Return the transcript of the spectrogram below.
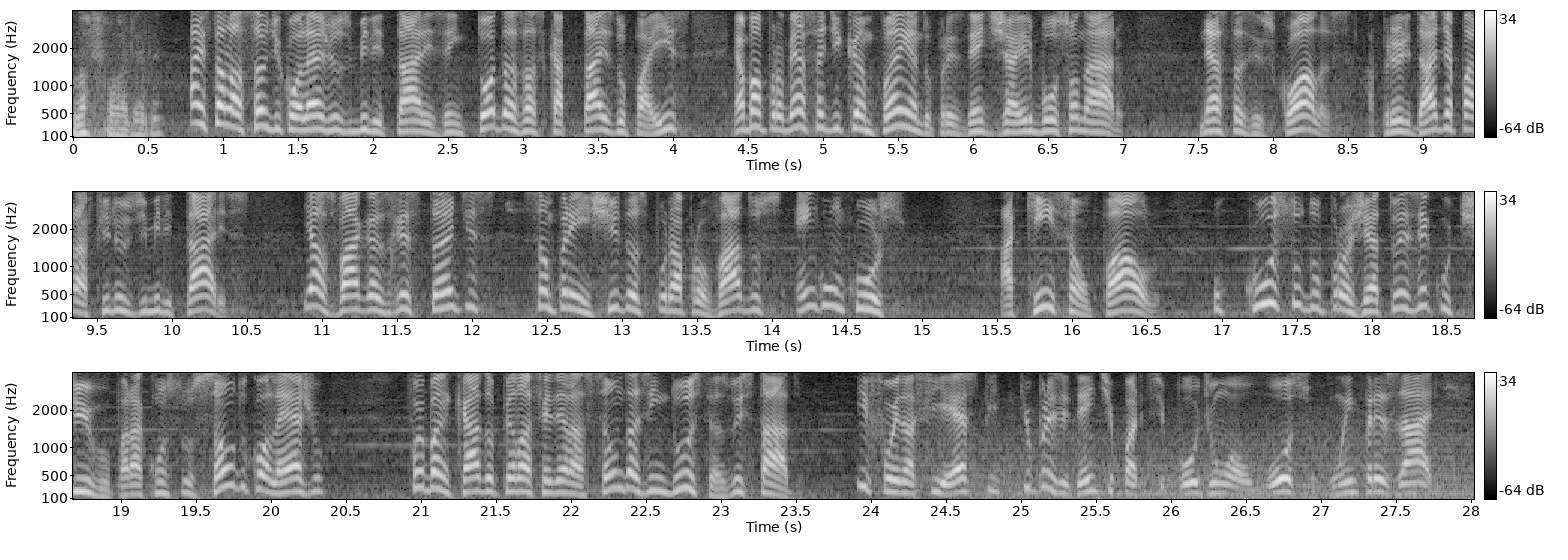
lá fora. Né? A instalação de colégios militares em todas as capitais do país é uma promessa de campanha do presidente Jair Bolsonaro. Nestas escolas, a prioridade é para filhos de militares e as vagas restantes são preenchidas por aprovados em concurso. Aqui em São Paulo, o custo do projeto executivo para a construção do colégio foi bancado pela Federação das Indústrias do Estado. E foi na Fiesp que o presidente participou de um almoço com empresários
